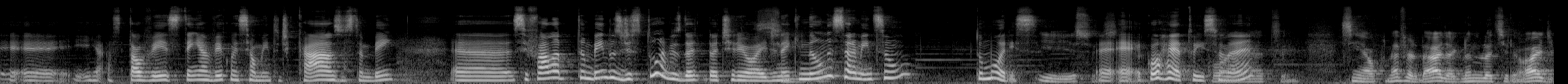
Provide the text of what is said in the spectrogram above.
é, é, talvez tenha a ver com esse aumento de casos também, é, se fala também dos distúrbios da, da tireoide, né? Que não necessariamente são tumores. Isso. É, isso é, correto isso, né? correto, né? Sim, na verdade, a glândula tireoide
